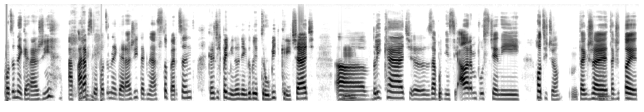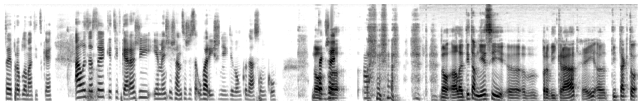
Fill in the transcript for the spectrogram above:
podzemnej garáži a v arabskej podzemnej garáži, tak na 100% každých 5 minút niekto bude trúbiť, kričať, uh, mm. blikať, uh, zabudne si alarm pustený, hocičo. Takže, mm. takže to, je, to je problematické. Ale zase, keď si v garáži, je menšia šanca, že sa uvaríš niekde vonku na slnku. No, takže... Uh No, ale ty tam nie si uh, prvýkrát, hej. Uh, ty takto,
